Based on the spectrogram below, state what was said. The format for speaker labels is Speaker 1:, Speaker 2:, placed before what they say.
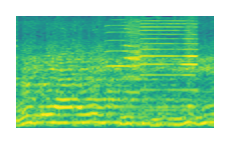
Speaker 1: Hare Krishna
